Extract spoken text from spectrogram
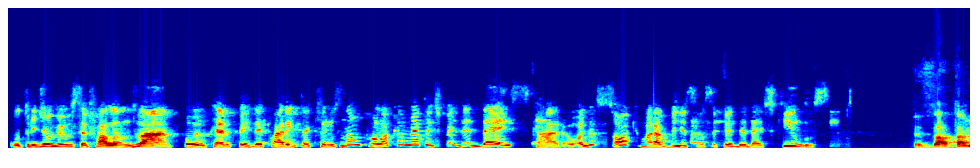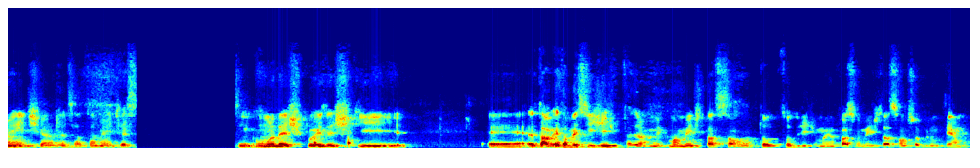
Outro dia eu vi você falando, ah, pô, quero perder 40 quilos. Não, coloca a meta de perder 10, cara. Olha só que maravilha se você perder 10 quilos. Exatamente, Ana, exatamente. Assim, uma das coisas que É, eu, tava, eu tava esses dias fazendo uma meditação, todo, todo dia de manhã eu faço uma meditação sobre um tema.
